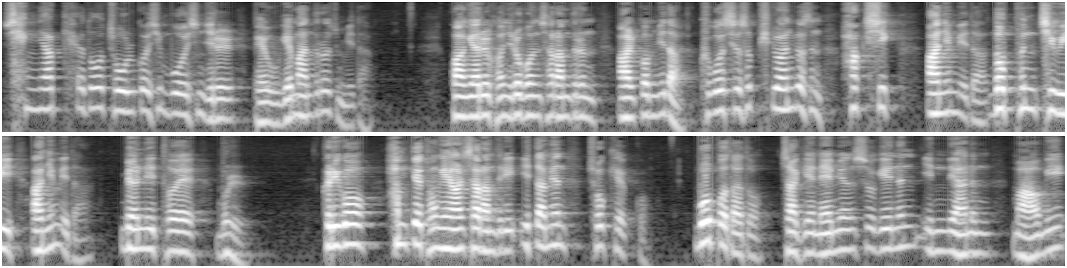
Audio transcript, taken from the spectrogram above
생략해도 좋을 것이 무엇인지를 배우게 만들어줍니다. 광야를 거닐어 본 사람들은 알 겁니다. 그곳에서 필요한 것은 학식 아닙니다. 높은 지위 아닙니다. 몇 리터의 물, 그리고 함께 동행할 사람들이 있다면 좋겠고 무엇보다도 자기의 내면 속에 있는 인내하는 마음이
